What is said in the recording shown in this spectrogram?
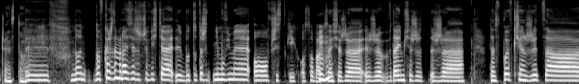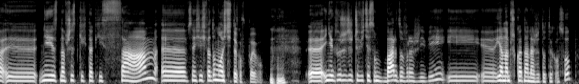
często. Y, No, no w każdym razie rzeczywiście, y, bo to też nie mówimy o wszystkich osobach, w Mhm. sensie, że, że wydaje mi się, że, że ten wpływ księżyca y, nie jest na wszystkich taki sam, w sensie świadomości tego wpływu. Mhm. I niektórzy rzeczywiście są bardzo wrażliwi i ja na przykład należę do tych osób.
